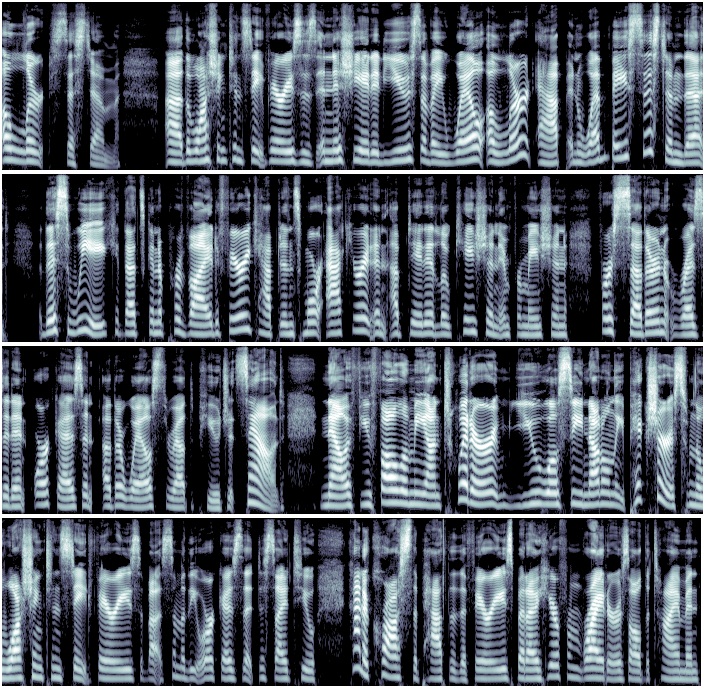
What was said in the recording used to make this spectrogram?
alert system. Uh, the Washington State Ferries has initiated use of a whale alert app and web based system that this week that's going to provide ferry captains more accurate and updated location information for southern resident orcas and other whales throughout the Puget Sound. Now, if you follow me on Twitter, you will see not only pictures from the Washington State ferries about some of the orcas that decide to kind of cross the path of the ferries, but I hear from writers all the time. And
